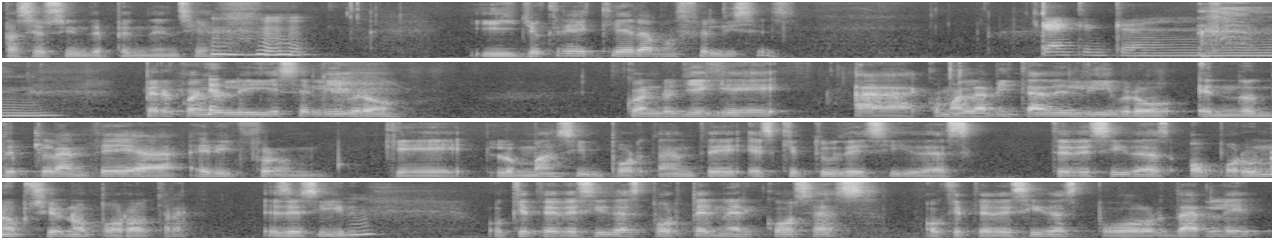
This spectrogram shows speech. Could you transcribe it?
Paseos Independencia. y yo creía que éramos felices. Can, can, can. Pero cuando leí ese libro, cuando llegué a como a la mitad del libro, en donde plantea Eric Fromm que lo más importante es que tú decidas, te decidas o por una opción o por otra. Es decir, o que te decidas por tener cosas, o que te decidas por darle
